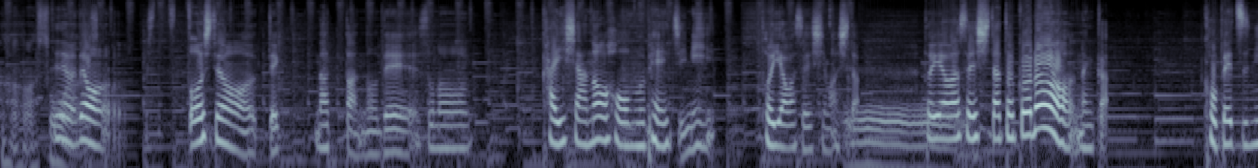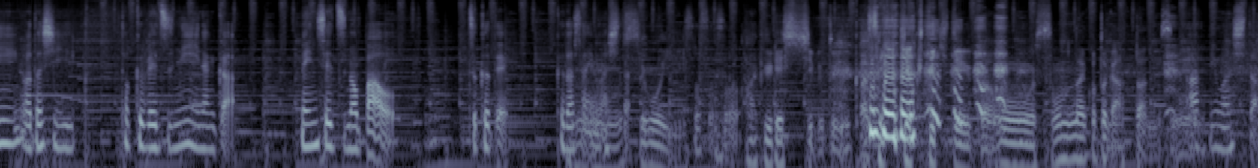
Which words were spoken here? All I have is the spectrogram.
ああそうでもでもどうしてもってなったのでその会社のホームページに問い合わせしました。問問い合わせしたところなんか個別に私特別になんか面接の場を作ってくださいました。すごい。そうそうそう。アグレッシブというか積極的というか もうそんなことがあったんですね。ありました。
